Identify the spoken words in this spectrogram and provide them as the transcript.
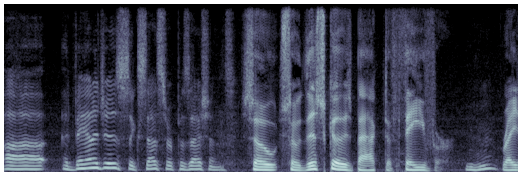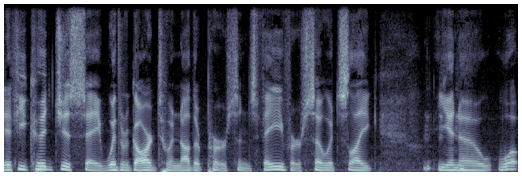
Uh, advantages, success, or possessions. So so this goes back to favor. Mm-hmm. right? If you could just say with regard to another person's favor, so it's like, you know, what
